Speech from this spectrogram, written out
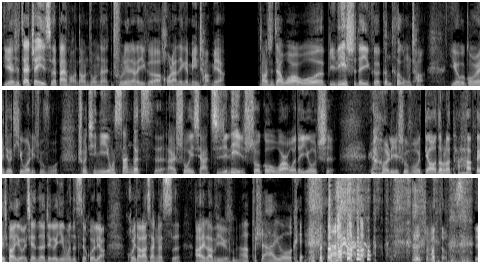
也是在这一次的拜访当中呢，出现了一个后来的一个名场面啊。当时在沃尔沃比利时的一个根特工厂，有个工人就提问李书福说：“请你用三个词来说一下吉利收购沃尔沃的优势。”然后李书福调动了他 非常有限的这个英文的词汇量，回答了三个词：“I love you。”啊，不是 “Are you OK？” 什么东西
